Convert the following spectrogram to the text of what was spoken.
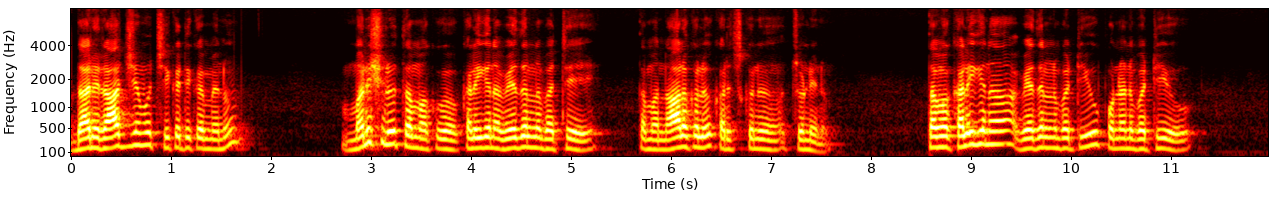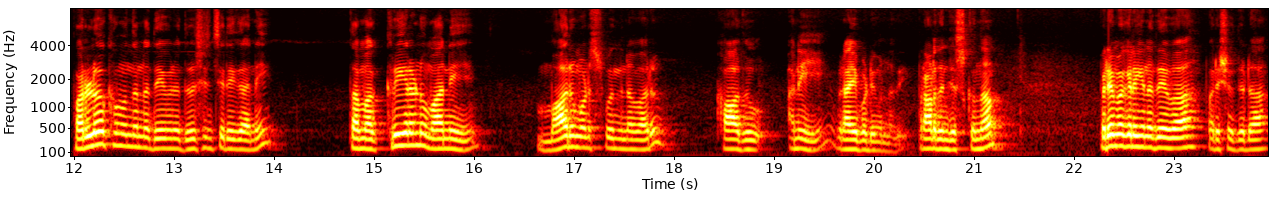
దాని రాజ్యము చీకటి కమ్మెను మనుషులు తమకు కలిగిన వేదనను బట్టి తమ నాలుకలు కరుచుకుని చుండెను. తమ కలిగిన వేదనను బట్టి పొన్నను బట్టి పరలోకముందున్న దేవుని దూషించిరి కానీ తమ క్రియలను మాని మారు మనసు పొందిన వారు కాదు అని వ్రాయబడి ఉన్నది. ప్రార్థన చేసుకుందాం. ప్రేమ కలిగిన దేవ పరిశుద్ధుడా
